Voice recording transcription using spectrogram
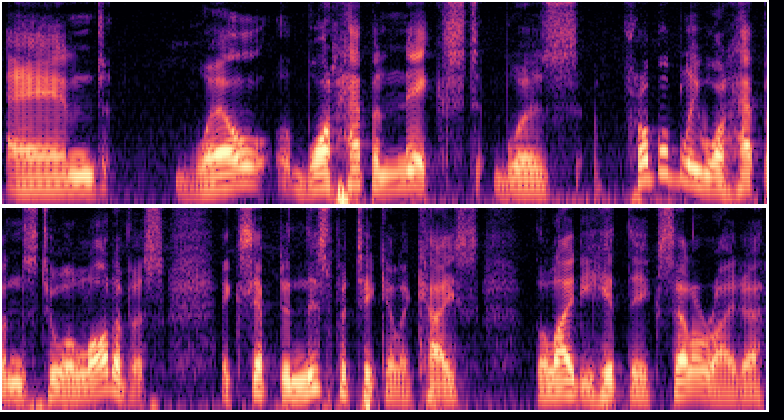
And, well, what happened next was probably what happens to a lot of us, except in this particular case, the lady hit the accelerator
